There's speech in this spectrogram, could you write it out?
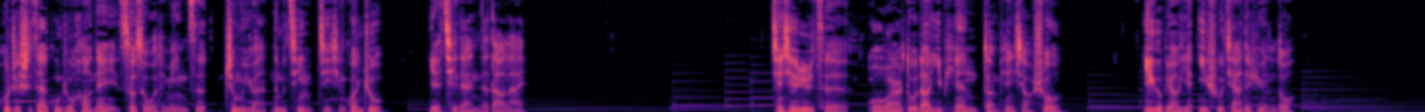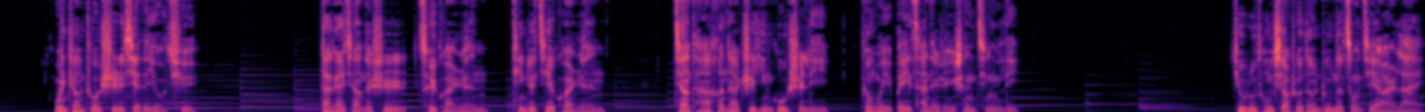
或者是在公众号内搜索我的名字“这么远那么近”进行关注，也期待你的到来。前些日子，我偶尔读到一篇短篇小说。一个表演艺术家的陨落。文章着实写得有趣。大概讲的是催款人听着借款人讲他和那知音故事里更为悲惨的人生经历，就如同小说当中的总结而来，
